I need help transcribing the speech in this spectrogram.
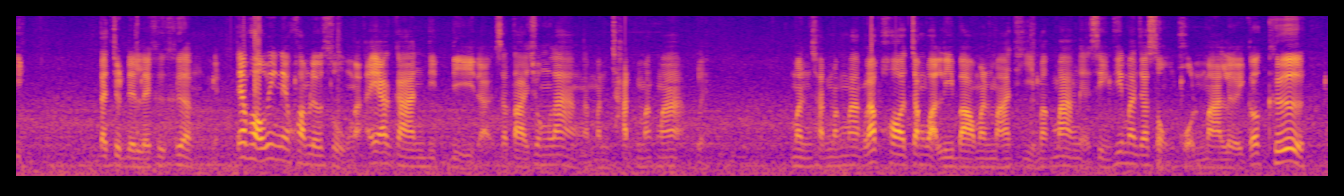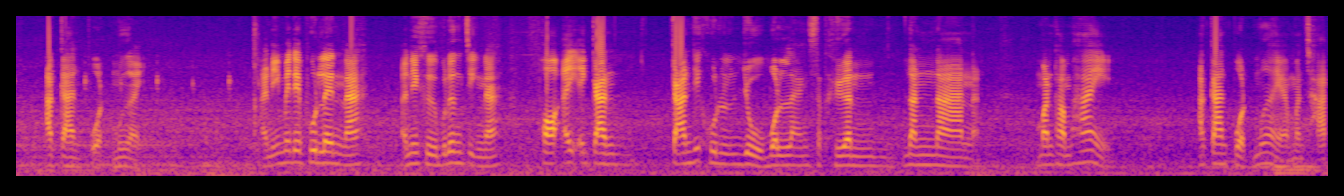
อีก แต่จุดเด่นเลยคือเครื่องเนี่ยพอวิ่งในความเร็วสูงอะไออาการดิดดีดอะสไตล์ช่วงล่างอะมันชัดมากๆเลย มันชัดมากๆ แล้วพอจังหวะรีบาวมันมาถี่มากๆเนี่ยสิ่งที่มันจะส่งผลมาเลยก็คืออาการปวดเมื่อย อันนี้ไม่ได้พูดเล่นนะ อันนี้คือเรื่องจริงนะ พอไอไอการการที่คุณอยู่บนแรงสะเทือนนานๆอะมันทำให้อาการปวดเมื่อยอะมันชัด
